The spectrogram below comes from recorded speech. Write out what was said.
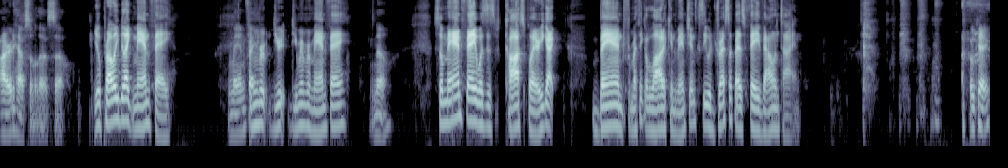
i already have some of those so You'll probably be like Man-Faye. man Do you remember? Do you, do you remember Man-Faye? no So Man-Faye was this cosplayer. He got banned from I think a lot of conventions because he would dress up as Faye Valentine. okay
